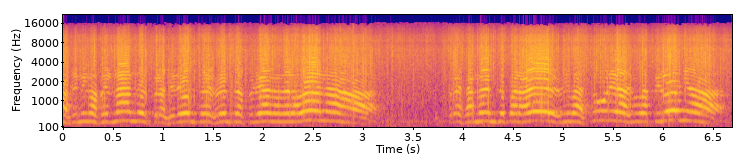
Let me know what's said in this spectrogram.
Maximino Fernández, presidente del Frente Asturiano de La Habana. Expresamente para él, viva Asturias, viva Piloña.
